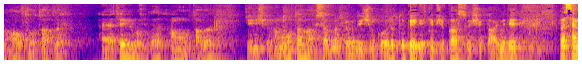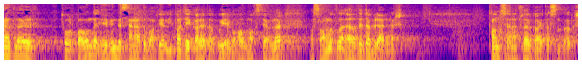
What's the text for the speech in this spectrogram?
Və 6 otaqlı həyət evi, bax bu da hamam otağı. Geniş bir hamam otağı, aksiyonlar gördüyü kimi qoyulubdur. Qeyd etdiyim ki, qaz, su, işıq daimidir. Və sənədləri, torpağın da, evin də sənədi var. Yəni ipoteka ilə də bu evi almaq istəyənlər asanlıqla əldə edə bilərlər tam sənədlər qaydasındadır.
